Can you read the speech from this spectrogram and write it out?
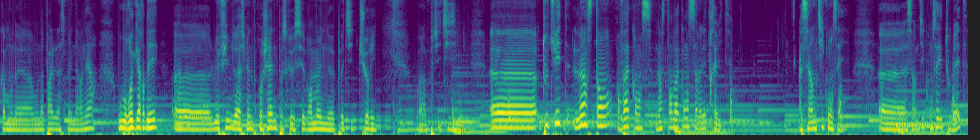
comme on a, parlé la semaine dernière. Ou regardez le film de la semaine prochaine, parce que c'est vraiment une petite tuerie. Voilà, petit teasing. tout de suite, l'instant vacances. L'instant vacances, ça va aller très vite. C'est un petit conseil. Euh, c'est un petit conseil tout bête.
